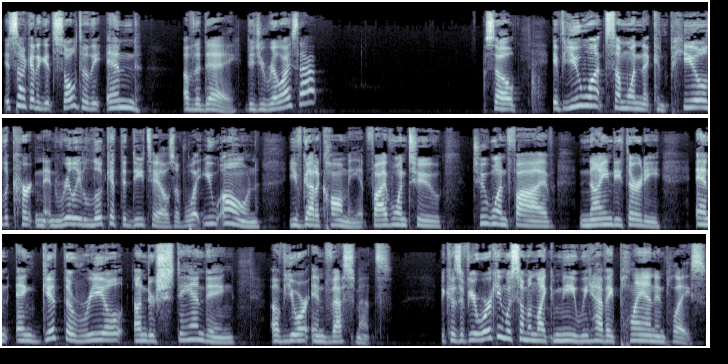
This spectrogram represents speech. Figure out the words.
it's not going to get sold till the end of the day. Did you realize that? So, if you want someone that can peel the curtain and really look at the details of what you own, you've got to call me at 512 215 9030 and and get the real understanding of your investments. Because if you're working with someone like me, we have a plan in place.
